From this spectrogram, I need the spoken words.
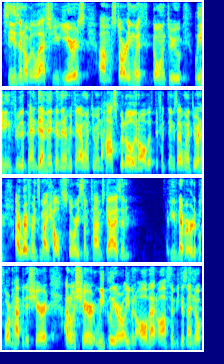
season, over the last few years, um, starting with going through, leading through the pandemic, and then everything I went through in the hospital and all the different things I went through. And I reference my health story sometimes, guys, and if you've never heard it before, I'm happy to share it. I don't share it weekly or even all that often because I know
